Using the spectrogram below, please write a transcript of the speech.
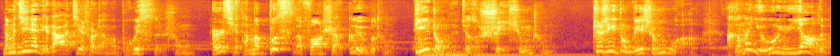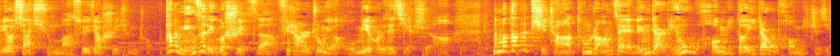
那么今天给大家介绍两个不会死的生物，而且它们不死的方式啊各有不同。第一种呢叫做水熊虫，这是一种微生物啊，可能由于样子比较像熊吧，所以叫水熊虫。它的名字里有个水字啊，非常的重要，我们一会儿再解释啊。那么它的体长啊，通常在零点零五毫米到一点五毫米之间，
